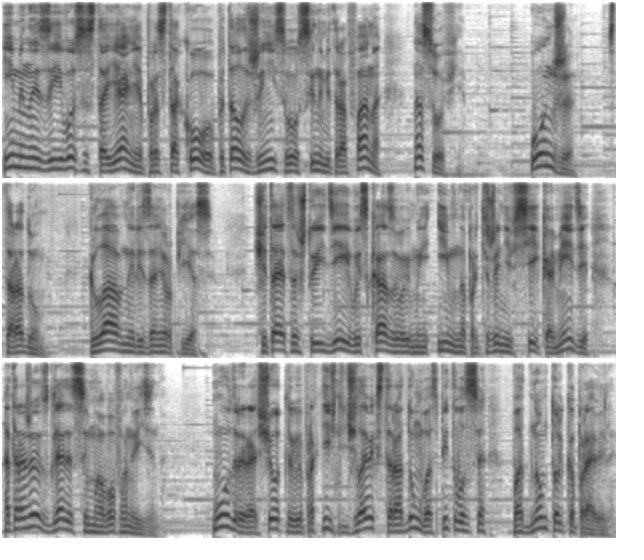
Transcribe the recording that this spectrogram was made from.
Именно из-за его состояния Простакова пыталась женить своего сына Митрофана на Софье. Он же, Стародум, главный резонер пьесы. Считается, что идеи, высказываемые им на протяжении всей комедии, отражают взгляды самого Фанвизина. Мудрый, расчетливый, практичный человек Стародум воспитывался в одном только правиле.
